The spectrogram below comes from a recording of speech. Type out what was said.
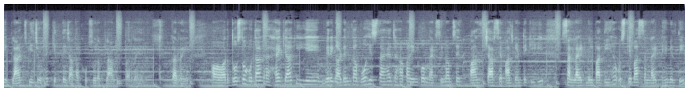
ये प्लांट्स भी जो है कितने ज़्यादा खूबसूरत फ्लावरिंग कर रहे हैं, कर रहे हैं। और दोस्तों, होता है क्या कि ये मेरे गार्डन का वो हिस्सा है जहाँ पर इनको मैक्सिमम से पाँच, चार से पाँच घंटे की ही सनलाइट मिल पाती है, उसके बाद सनलाइट नहीं मिलती।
